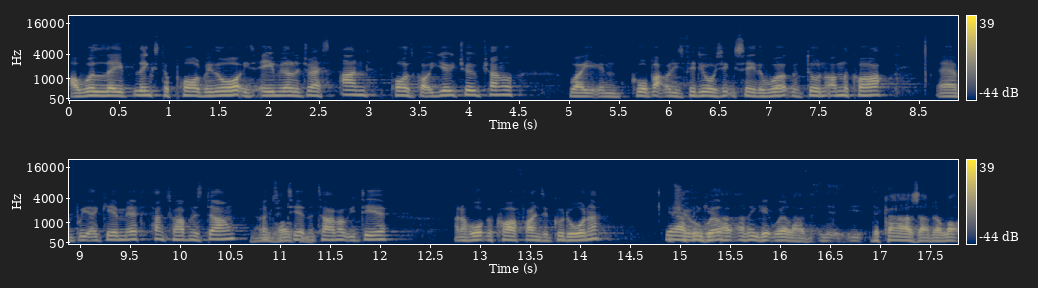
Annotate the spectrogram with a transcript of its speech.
I will leave links to Paul below, his email address, and Paul's got a YouTube channel where you can go back on his videos. You can see the work they've done on the car. Um, but again, mate, thanks for having us down. No, thanks for you're taking the time out your day. And I hope the car finds a good owner. Yeah, sure I think it will. I, I think it will. The, the cars had a lot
